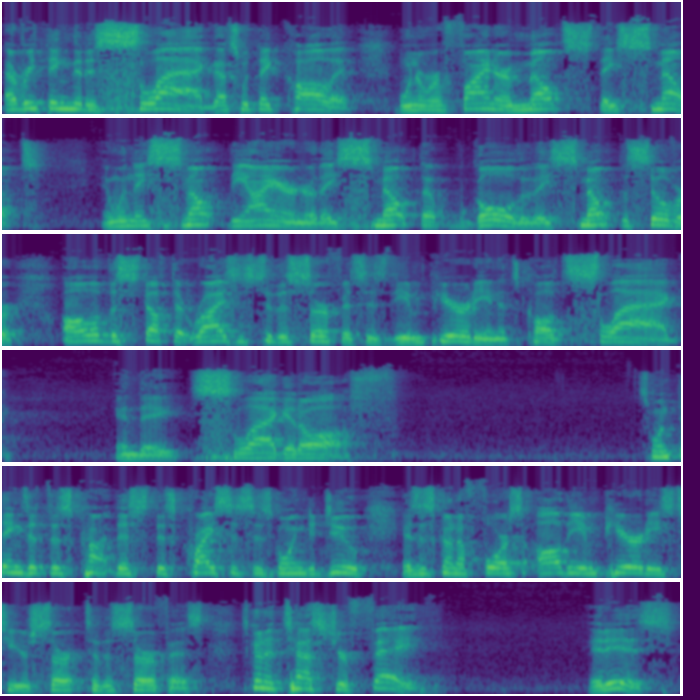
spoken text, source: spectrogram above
Everything that is slag, that's what they call it. When a refiner melts, they smelt. And when they smelt the iron or they smelt the gold or they smelt the silver, all of the stuff that rises to the surface is the impurity and it's called slag. And they slag it off. It's one thing that this, this, this crisis is going to do is it's going to force all the impurities to, your, to the surface. It's going to test your faith. It is.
